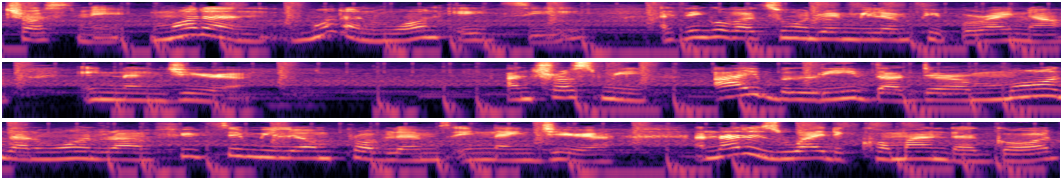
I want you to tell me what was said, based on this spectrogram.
Trust me, more than more than 180, I think over 200 million people right now in Nigeria. And trust me, I believe that there are more than 150 million problems in Nigeria, and that is why the commander God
